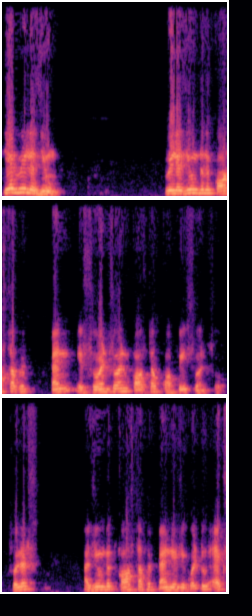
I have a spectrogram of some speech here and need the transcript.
Here we'll assume, we'll assume that the cost of a pen is so and so and cost of copy is so and so. So let's assume that cost of a pen is equal to x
